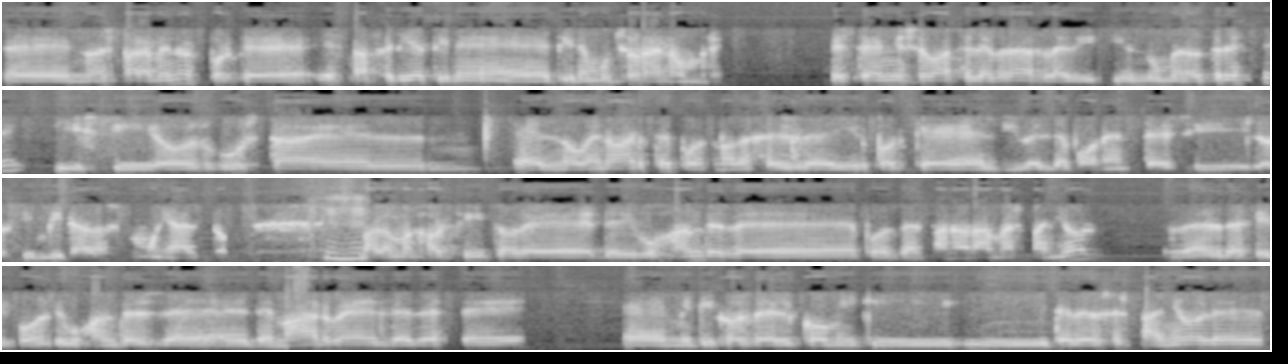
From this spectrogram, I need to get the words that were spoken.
Eh, no es para menos porque esta feria tiene, tiene mucho renombre. Este año se va a celebrar la edición número 13 y si os gusta el, noveno arte, pues no dejéis de ir porque el nivel de ponentes y los invitados es muy alto. Va lo mejorcito de, dibujantes de, pues, del panorama español, es decir, pues dibujantes de, Marvel, de DC, eh, míticos del cómic y, y TVOs españoles.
